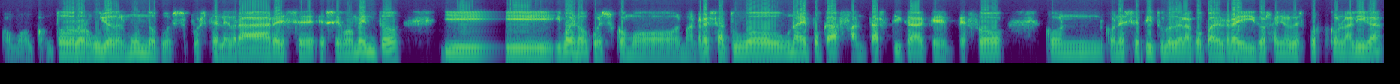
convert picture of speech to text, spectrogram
como con todo el orgullo del mundo, pues, pues celebrar ese, ese momento y, bueno, pues como Manresa tuvo una época fantástica que empezó con, ese título de la Copa del Rey y dos años después con la Liga,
